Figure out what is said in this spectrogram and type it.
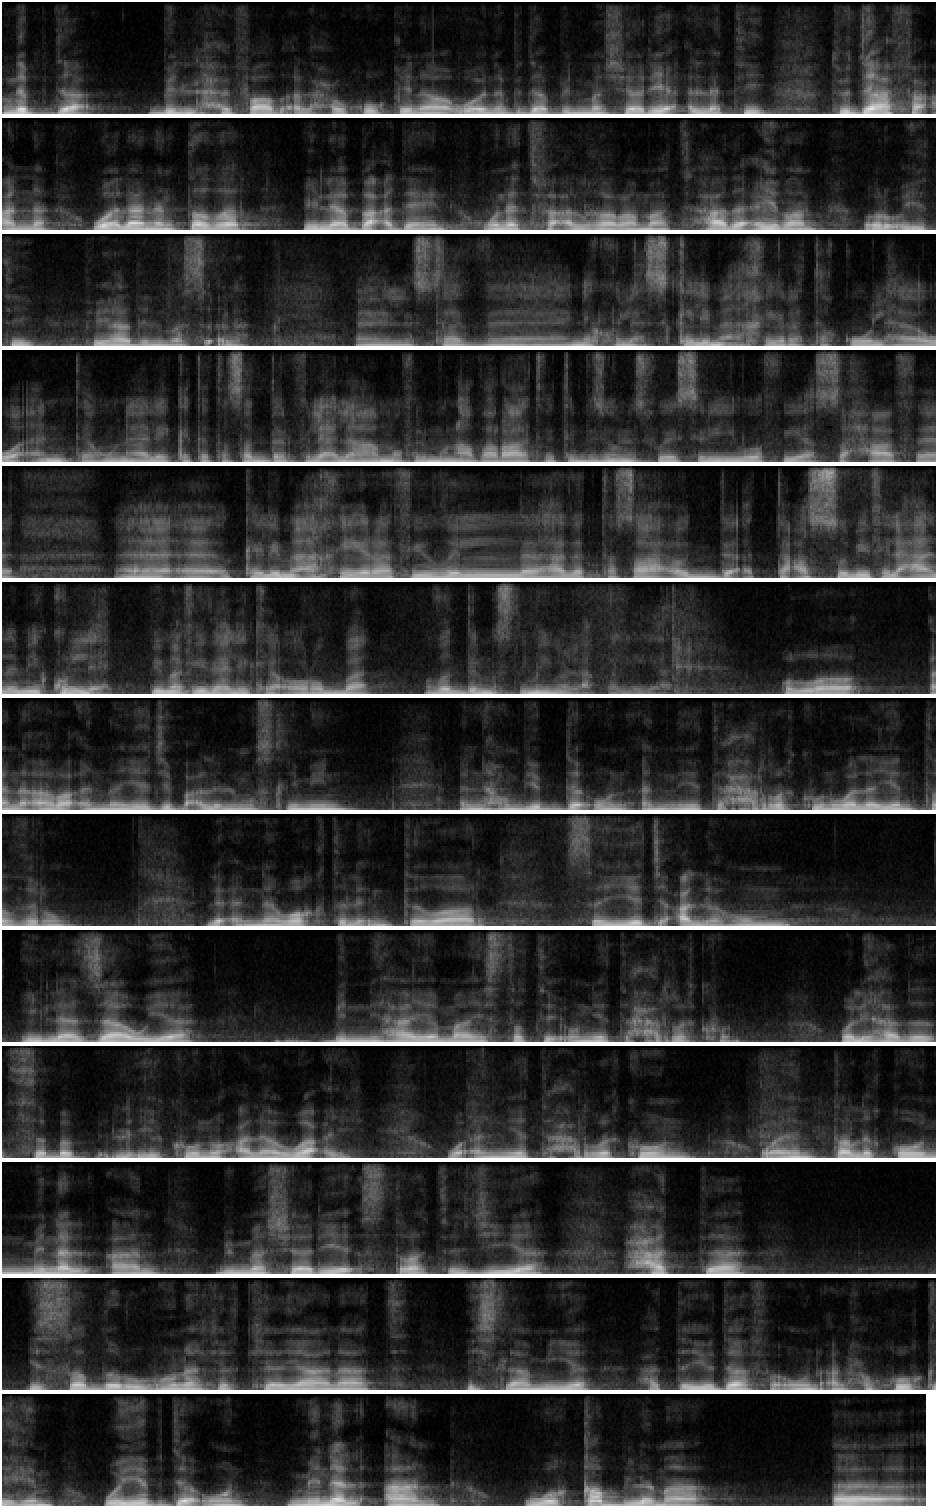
نبدأ بالحفاظ على حقوقنا ونبدأ بالمشاريع التي تدافع عنا ولا ننتظر إلى بعدين وندفع الغرامات، هذا أيضا رؤيتي في هذه المسألة. الأستاذ نيكولاس كلمة أخيرة تقولها وأنت هنالك تتصدر في الإعلام وفي المناظرات في التلفزيون السويسري وفي الصحافة. آه، آه، كلمة أخيرة في ظل هذا التصاعد التعصبي في العالم كله بما في ذلك أوروبا ضد المسلمين والأقليات. والله أنا أرى أن يجب على المسلمين أنهم يبدأون أن يتحركون ولا ينتظرون لأن وقت الانتظار سيجعلهم إلى زاوية بالنهاية ما يستطيعون يتحركون. ولهذا السبب يكونوا على وعي وأن يتحركون وينطلقون من الآن بمشاريع استراتيجية حتى يصدروا هناك كيانات إسلامية حتى يدافعون عن حقوقهم ويبدأون من الآن. وقبل ما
